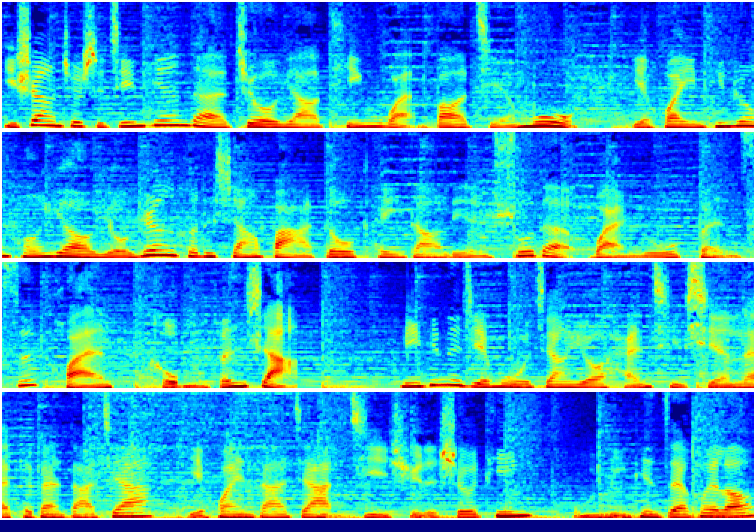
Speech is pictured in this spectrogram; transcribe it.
以上就是今天的就要听晚报节目，也欢迎听众朋友有任何的想法，都可以到脸书的宛如粉丝团和我们分享。明天的节目将由韩启贤来陪伴大家，也欢迎大家继续的收听。我们明天再会喽。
